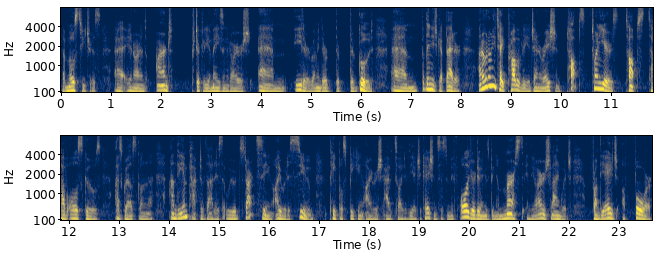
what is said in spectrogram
that most teachers uh, in ireland aren't particularly amazing at Irish um, either. I mean, they're they're they're good, um, but they need to get better. And it would only take probably a generation, tops, twenty years tops, to have all schools as Gaelscoileanna. And the impact of that is that we would start seeing, I would assume, people speaking Irish outside of the education system. If all you're doing is being immersed in the Irish language from the age of four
